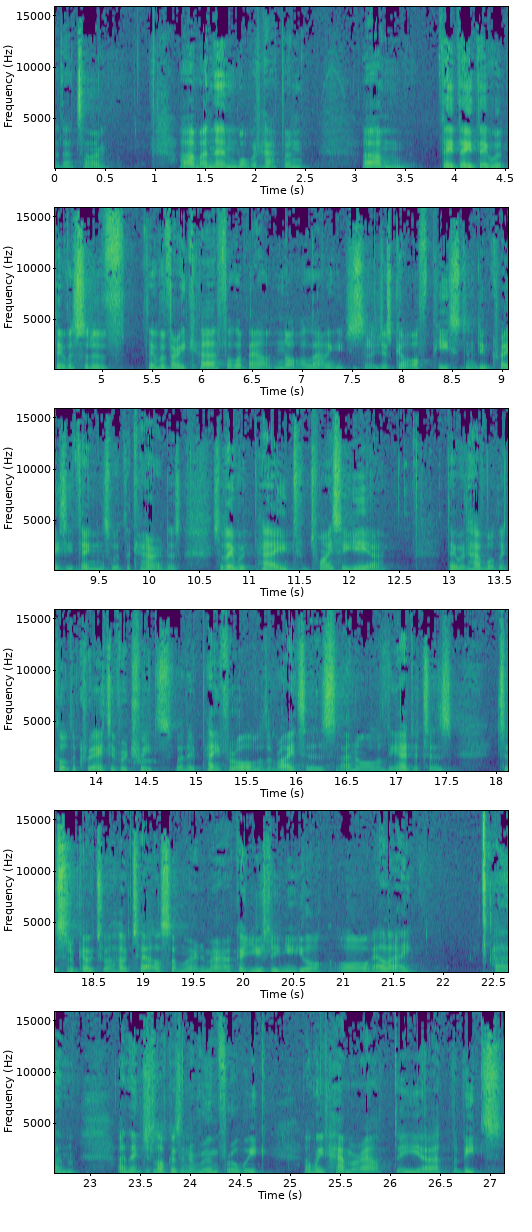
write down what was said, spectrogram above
at that time. Um, and then what would happen? Um, they, they, they, were, they were sort of they were very careful about not allowing you to sort of just go off piste and do crazy things with the characters. So they would pay t- twice a year. They would have what they called the creative retreats, where they'd pay for all of the writers and all of the editors to sort of go to a hotel somewhere in America, usually New York or LA. Um, and they'd just lock us in a room for a week, and we'd hammer out the, uh, the beats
